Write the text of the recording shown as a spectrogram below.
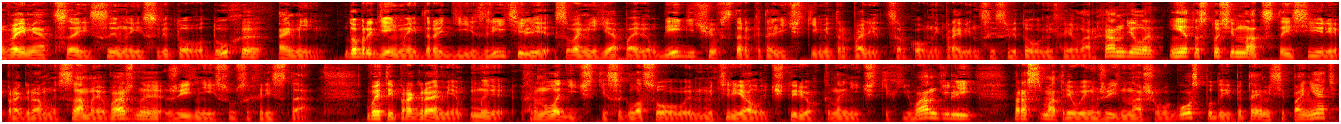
Во имя Отца и Сына и Святого Духа. Аминь. Добрый день, мои дорогие зрители. С вами я, Павел Бегичев, старокатолический митрополит церковной провинции Святого Михаила Архангела. И это 117-я серия программы «Самое важное. Жизнь Иисуса Христа». В этой программе мы хронологически согласовываем материалы четырех канонических Евангелий, рассматриваем жизнь нашего Господа и пытаемся понять,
